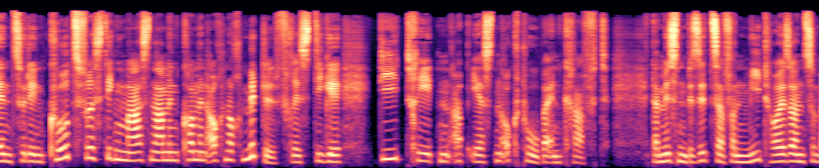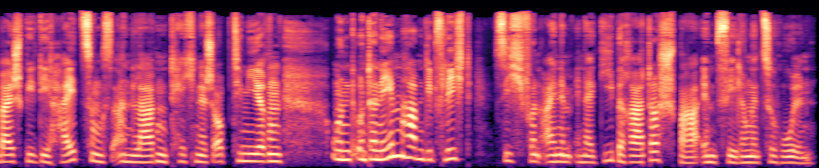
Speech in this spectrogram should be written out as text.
Denn zu den kurzfristigen Maßnahmen kommen auch noch mittelfristige. Die treten ab 1. Oktober in Kraft. Da müssen Besitzer von Miethäusern zum Beispiel die Heizungsanlagen technisch optimieren. Und Unternehmen haben die Pflicht, sich von einem Energieberater Sparempfehlungen zu holen.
